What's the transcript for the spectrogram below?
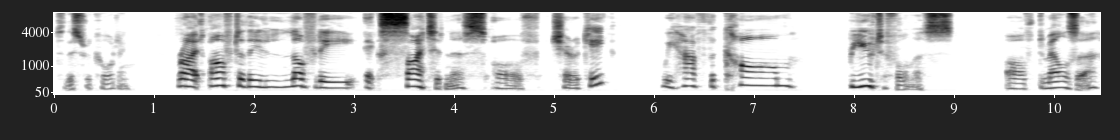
to this recording. Right, after the lovely excitedness of Cherokee, we have the calm beautifulness of Demelza,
